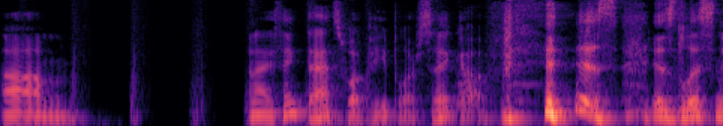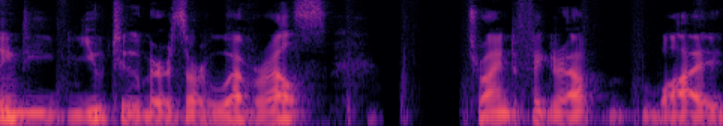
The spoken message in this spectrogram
um And I think that's what people are sick of is is listening to YouTubers or whoever else trying to figure out why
